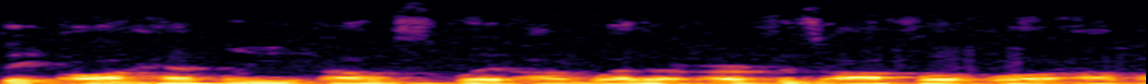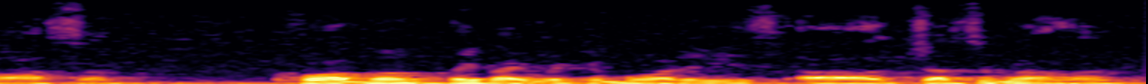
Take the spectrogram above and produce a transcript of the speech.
They all heavily um, split on whether Earth is awful or um, awesome. Korvo, played by Rick and Morty's uh, Justin Roiland,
